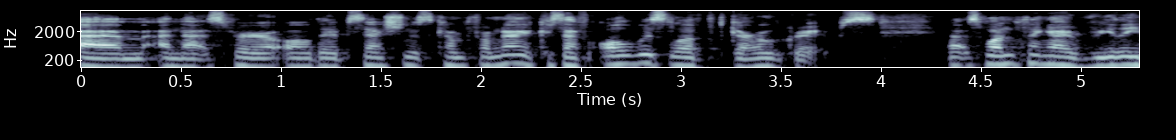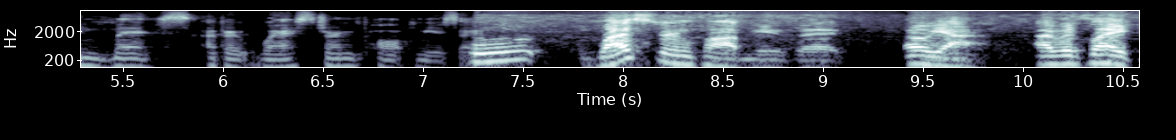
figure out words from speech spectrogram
Um, and that's where all the obsession has come from now because I've always loved girl groups. That's one thing I really miss about Western pop music. Western pop music. Oh yeah, I was like,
